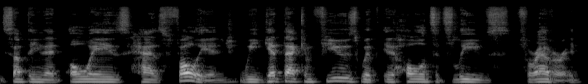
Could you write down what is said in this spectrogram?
something that always has foliage. We get that confused with it holds its leaves forever. It,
